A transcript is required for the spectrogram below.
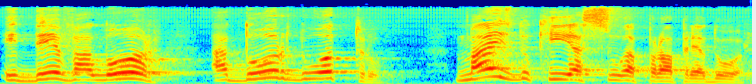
e dê valor à dor do outro mais do que a sua própria dor.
